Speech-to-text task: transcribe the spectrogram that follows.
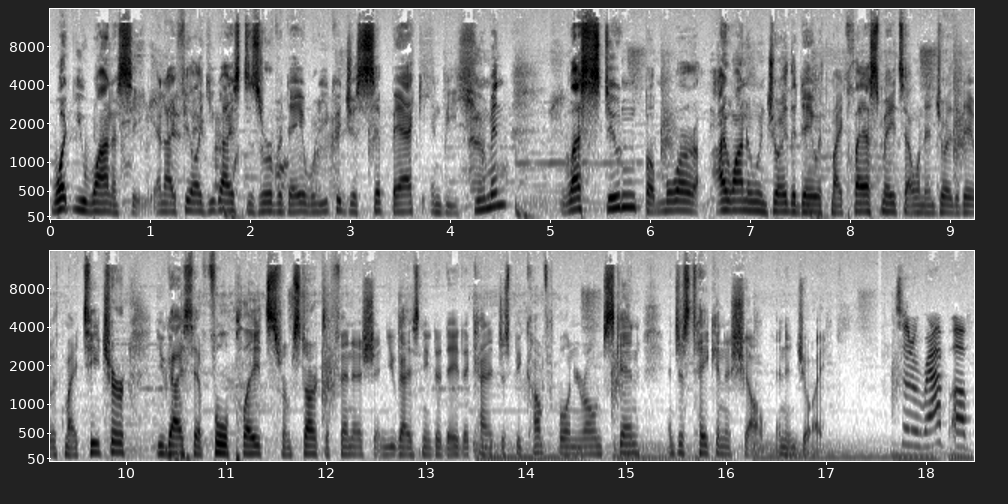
what you want to see. And I feel like you guys deserve a day where you could just sit back and be human less student, but more I want to enjoy the day with my classmates. I want to enjoy the day with my teacher. You guys have full plates from start to finish, and you guys need a day to kind of just be comfortable in your own skin and just take in a show and enjoy. So to wrap up,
